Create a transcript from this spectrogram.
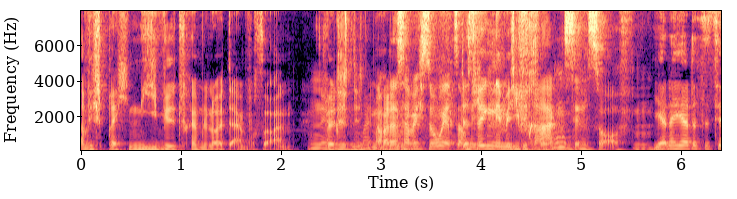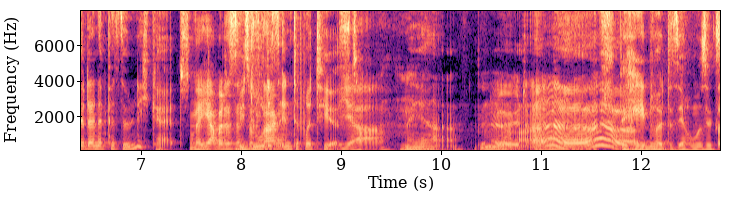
Aber ich spreche nie wildfremde Leute einfach so an. Ja, Würde ich nicht machen. Aber das habe ich so jetzt auch Deswegen nicht. nehme ich die die Fragen fünf. sind so offen. Ja, naja, das ist ja deine Persönlichkeit. Naja, aber das sind Wie so du Fragen. das interpretierst. ja. Naja. Blöd. Ah. Wir reden heute sehr homosexuell.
